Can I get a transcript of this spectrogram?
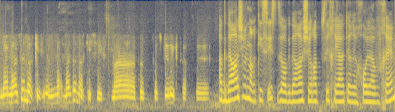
מה זה, נרקיסיסט? מה, תסבירי קצת. אה, הגדרה של נרקיסיסט זו הגדרה שרק פסיכיאטר יכול לאבחן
